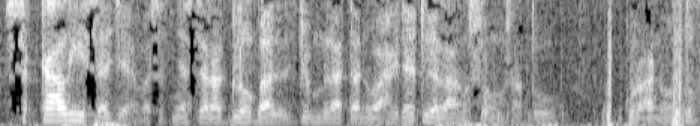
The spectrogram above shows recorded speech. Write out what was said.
sekali saja maksudnya secara global jumlatan wahidah itu ya langsung satu Quran utuh.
